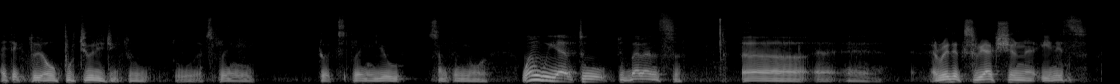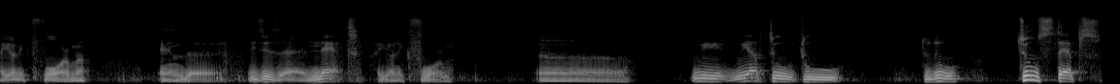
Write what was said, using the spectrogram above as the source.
I take the opportunity to to explain to explain you something more. When we have to to balance uh, a, a, a redox reaction in its ionic form, and uh, this is a net ionic form. Uh, we, we have to, to, to do two steps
